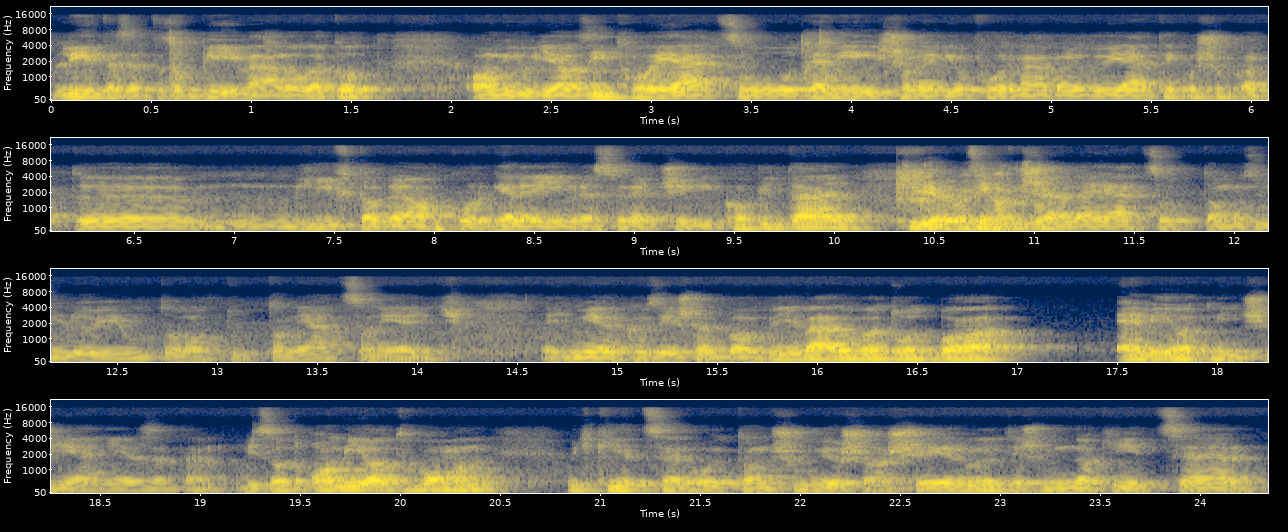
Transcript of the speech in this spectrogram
létezett az a B válogatott, ami ugye az itthon játszó, de mégis a legjobb formában levő játékosokat uh, hívta be akkor Gele Imre szövetségi kapitány. Ciprus ellen játszottam az ülői úton, ott tudtam játszani egy, egy mérkőzést ebbe a B válogatottba. Emiatt nincs hiányérzetem. Viszont amiatt van, hogy kétszer voltam súlyosan sérült, és mind a kétszer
